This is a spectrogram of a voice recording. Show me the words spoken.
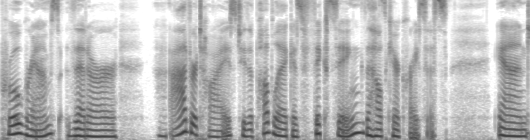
programs that are advertised to the public as fixing the healthcare crisis. And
